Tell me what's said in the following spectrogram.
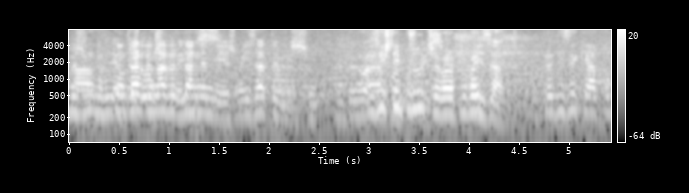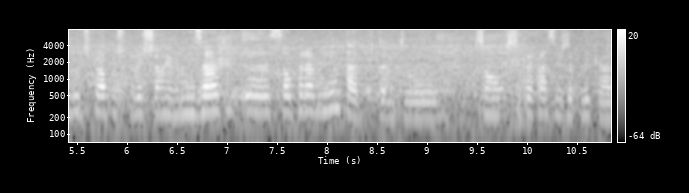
mas há não- tarda nada, está na mesma, exatamente. Não há Existem produtos, agora aproveito Exato. para dizer que há produtos próprios para chão envernizado uh, só para brilhantar, portanto são super fáceis de aplicar.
